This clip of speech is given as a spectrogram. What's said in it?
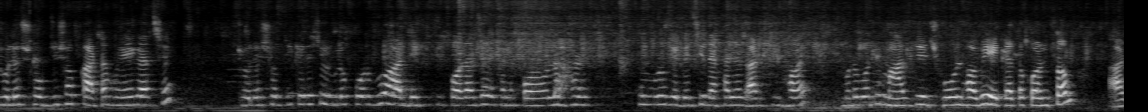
ঝোলের সবজি সব কাটা হয়ে গেছে, ঝোলের সবজি কেটেছে ওইগুলো করব, আর দেখি করা যায়, এখানে করলা আর কুমড়ো কেটেছি দেখা যাক আর কি হয়। মোটামুটি মাছ দিয়ে ঝোল হবে এটা তো কনফার্ম আর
